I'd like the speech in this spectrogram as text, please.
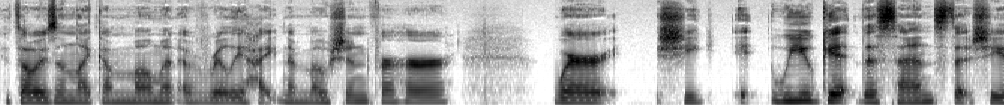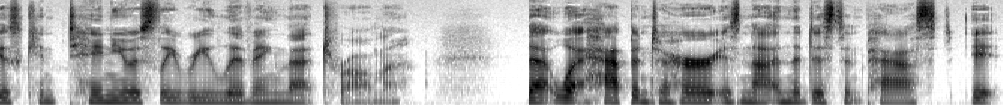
It's always in like a moment of really heightened emotion for her where she it, you get the sense that she is continuously reliving that trauma. That what happened to her is not in the distant past. It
